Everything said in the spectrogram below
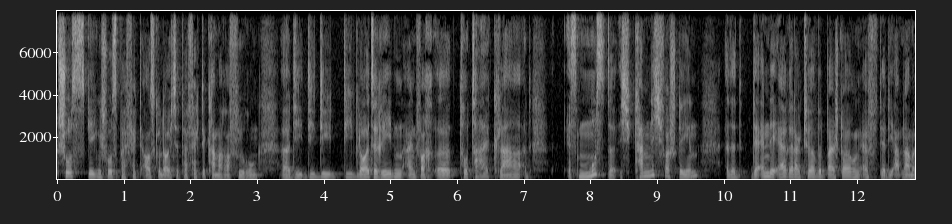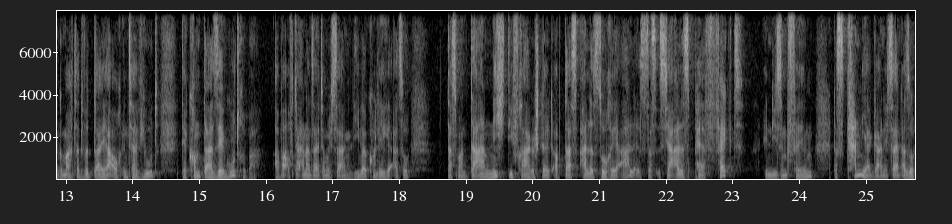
Schuss, Gegenschuss, perfekt ausgeleuchtet, perfekte Kameraführung, äh, die, die, die, die Leute reden einfach äh, total klar. Es musste, ich kann nicht verstehen, also der NDR-Redakteur wird bei Steuerung F, der die Abnahme gemacht hat, wird da ja auch interviewt. Der kommt da sehr gut rüber. Aber auf der anderen Seite muss ich sagen, lieber Kollege, also, dass man da nicht die Frage stellt, ob das alles so real ist, das ist ja alles perfekt in diesem Film. Das kann ja gar nicht sein. Also,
